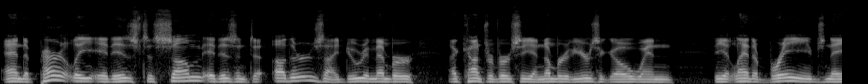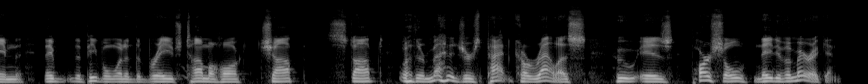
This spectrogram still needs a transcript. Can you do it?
And apparently it is to some, it isn't to others. I do remember a controversy a number of years ago when the Atlanta Braves name, they, the people wanted the Braves tomahawk chop stopped. Well, their manager's Pat Corrales, who is partial Native American.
